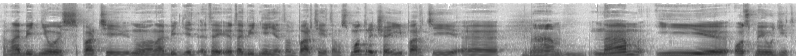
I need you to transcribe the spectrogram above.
она объединилась с партией, ну, она объед- это, это объединение там партии там Смотрича и партии э, А, нам и Оцма Иудит.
